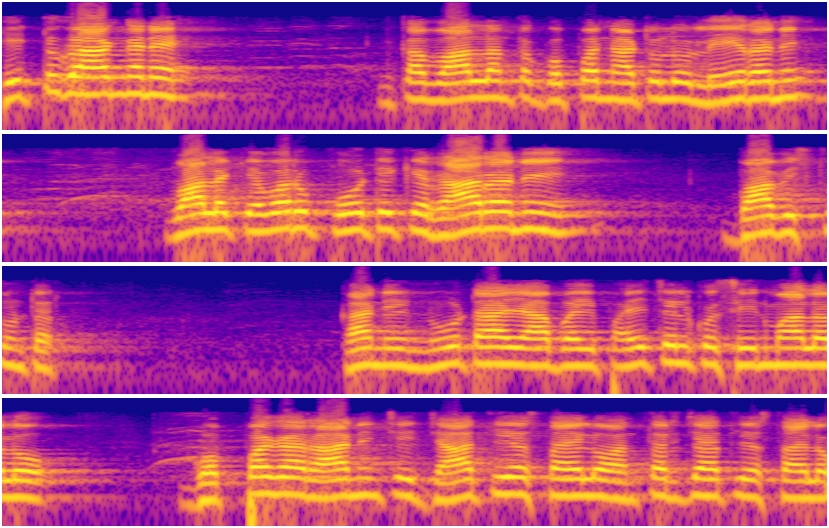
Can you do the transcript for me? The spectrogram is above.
హిట్ కాగానే ఇంకా వాళ్ళంత గొప్ప నటులు లేరని వాళ్ళకెవరు పోటీకి రారని భావిస్తుంటారు. కానీ నూట యాభై పైచిలకు సినిమాలలో గొప్పగా రాణించి జాతీయ స్థాయిలో అంతర్జాతీయ స్థాయిలో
